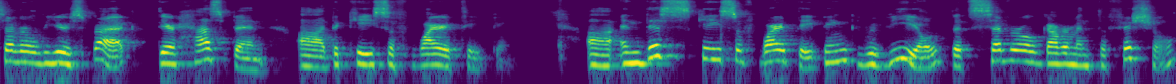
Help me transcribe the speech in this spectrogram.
several years back, there has been uh, the case of wiretapping. Uh, and this case of wiretapping revealed that several government officials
